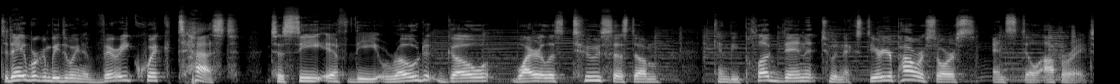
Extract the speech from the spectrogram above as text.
Today we're going to be doing a very quick test to see if the Rode Go Wireless 2 system can be plugged in to an exterior power source and still operate.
